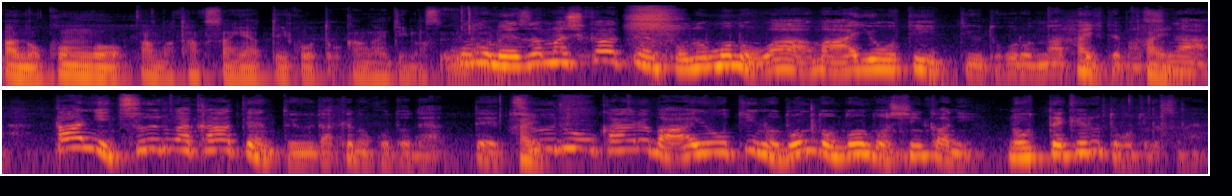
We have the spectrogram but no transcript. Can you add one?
あの今後あのたくさんやっていこうと考えています。この目覚ましカーテンそのものは、まあ、IoT っていうところになってきてますが、はい。単にツールがカーテンというだけのことであって、ツはい。ールを変えれば IoT のどんどんどんどん進化に乗っていけるってことですね。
